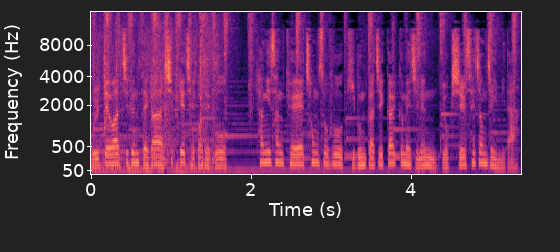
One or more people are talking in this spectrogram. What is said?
물때와 찌든 때가 쉽게 제거되고 향이 상쾌해 청소 후 기분까지 깔끔해지는 욕실 세정제입니다.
